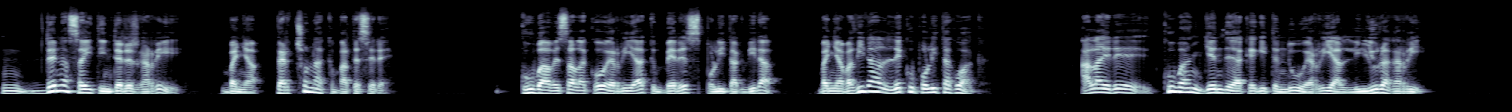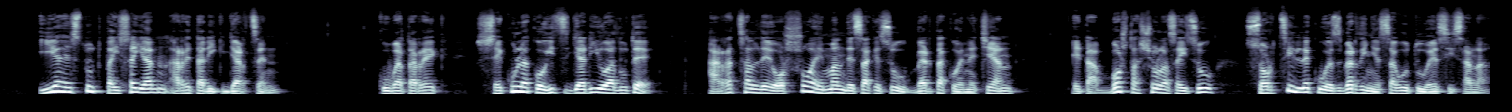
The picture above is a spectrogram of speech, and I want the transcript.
Dena zait interesgarri, baina pertsonak batez ere. Kuba bezalako herriak berez politak dira, baina badira leku politakoak. Hala ere, Kuban jendeak egiten du herria liluragarri. Ia ez dut paisaian harretarik jartzen. Kubatarrek sekulako hitz jarioa dute, arratzalde osoa eman dezakezu bertakoen etxean, eta bosta xola zaizu zortzi leku ezberdin ezagutu ez izana.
